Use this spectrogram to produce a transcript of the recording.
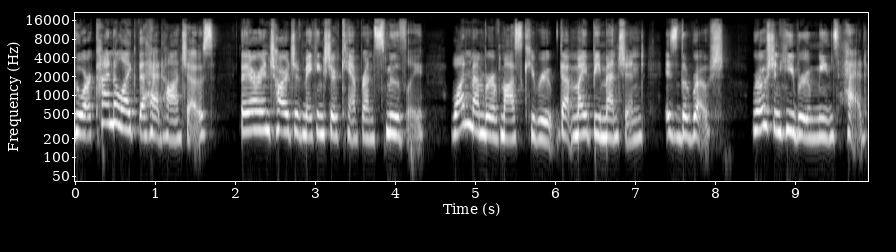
who are kind of like the head honchos. They are in charge of making sure camp runs smoothly. One member of Mazkiru that might be mentioned is the Rosh. Rosh in Hebrew means head,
